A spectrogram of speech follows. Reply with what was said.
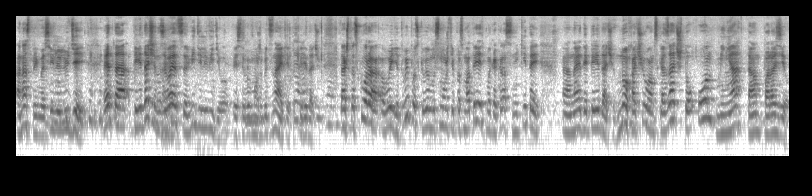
а нас пригласили людей. Эта передача называется «Видели видео», если вы, может быть, знаете эту передачу. Так что скоро выйдет выпуск, и вы сможете посмотреть, мы как раз с Никитой э, на этой передаче. Но хочу вам сказать, что он меня там поразил.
